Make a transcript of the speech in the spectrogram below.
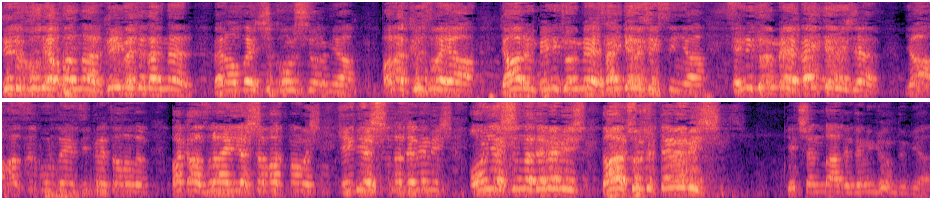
dedikodu yapanlar, gıybet edenler. Ben Allah için konuşuyorum ya. Bana kızma ya. Yarın beni gömmeye sen geleceksin ya. Seni gömmeye ben geleceğim. Ya hazır buradayız ibret alalım. Bak Azrail yaşa bakmamış. 7 yaşında dememiş. 10 yaşında dememiş. Daha çocuk dememiş. Geçen daha dedemi gömdüm ya.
